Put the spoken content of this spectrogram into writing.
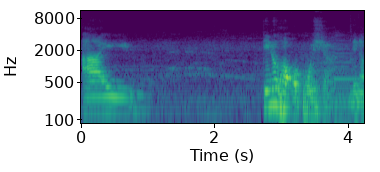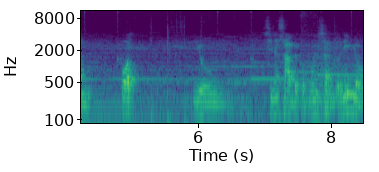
ay kinuha ko po siya, dinampot yung sinasabi ko pong Santo Niño.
